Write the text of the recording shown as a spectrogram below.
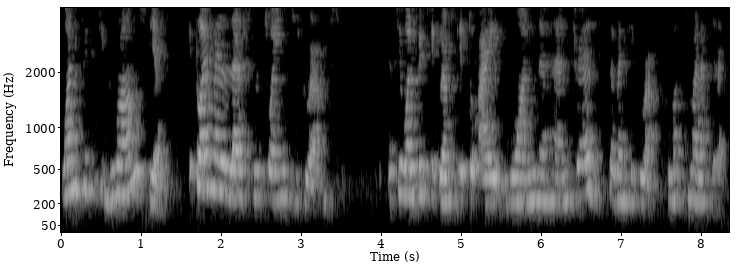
150 grams? Yes. Ito ay may less na 20 grams. Kasi 150 grams, ito ay 170 grams. So, mas malaki lang.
